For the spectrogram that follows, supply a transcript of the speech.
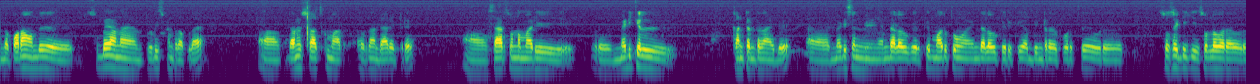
இந்த படம் வந்து சுப்பையான ப்ரொடியூஸ் பண்ணுறாப்புல தனுஷ் ராஜ்குமார் அவர் தான் டேரக்டரு சார் சொன்ன மாதிரி ஒரு மெடிக்கல் கண்டென்ட் தான் இது. மெடிசன் எந்த அளவுக்கு இருக்குது மருத்துவம் எந்த அளவுக்கு இருக்குது அப்படின்றத பொறுத்து ஒரு சொசைட்டிக்கு சொல்ல வர ஒரு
